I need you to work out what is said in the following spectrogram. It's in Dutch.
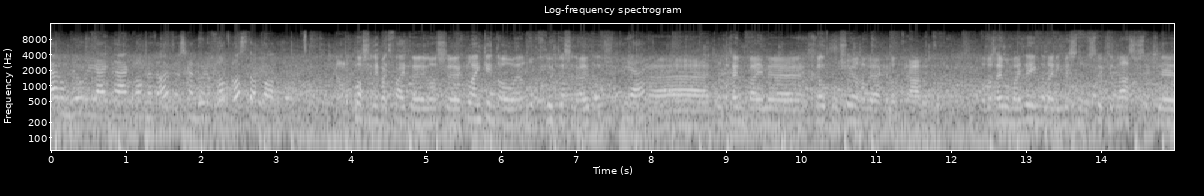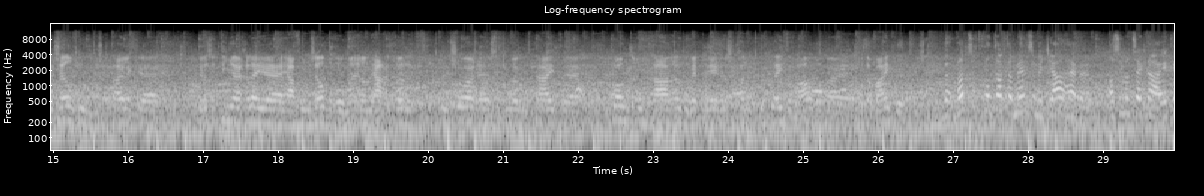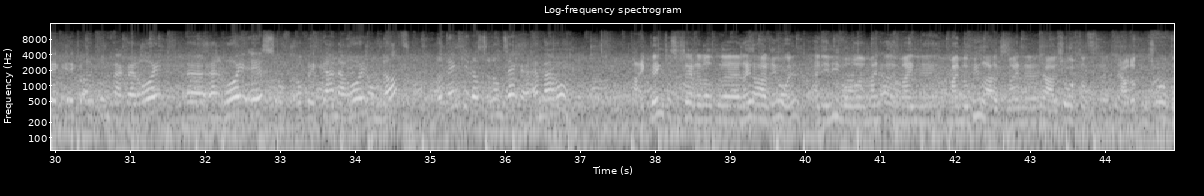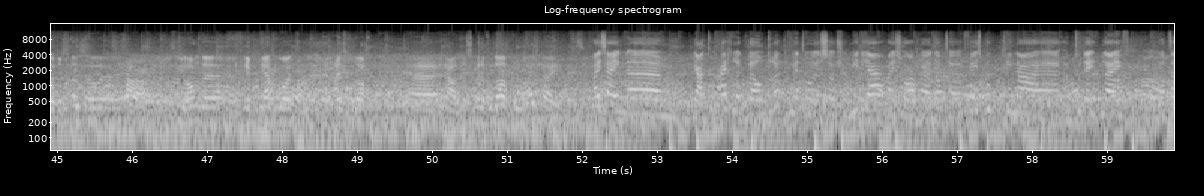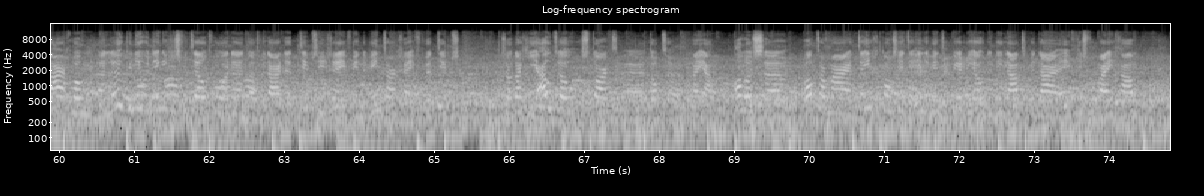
waarom wilde jij graag wat met auto's gaan doen? Of wat was dat dan? Nou, de passie ligt bij het feit dat ik als uh, klein kind al uh, opgegroeid tussen de auto's. Ja. Uh, toen op een gegeven moment bij een groot concern gaan werken. Dat, ja, dat, dat, was helemaal mijn ding. Alleen ik miste nog een stukje, het laatste stukje zelf doen. Dus uiteindelijk ben ik al tien jaar geleden ja, voor mezelf begonnen. En dan ja, het, het zorgen, een stukje mobiliteit, klanten omgaan, auto repareren. Dat is gewoon het complete verhaal wat, daar, wat daarbij komt. Dus wat soort contact dat mensen met jou hebben? Als iemand zegt, nou ik, ik, ik, ik kom vaak bij Roy uh, en Roy is, of, of ik ga naar Roy omdat, wat denk je dat ze dan zeggen en waarom? Nou, ik denk dat ze zeggen dat uh, een hele aardige jongen en in ieder geval uh, mijn, mijn, mijn mobiel houdt. Mijn, ja, zorgt dat, ja, dat er gezorgd wordt dat mijn auto ja, goede handen gerepareerd wordt, eind van de dag. ja, dat ze met een vandaag kunnen uitrijden. Wij zijn ja, toch eigenlijk wel druk met social media. Wij zorgen dat de Facebookpagina uh, up-to-date blijft. Dat daar gewoon leuke nieuwe dingetjes verteld worden. Dat we daar de tips in geven. In de winter geven we tips zodat je je auto start. Dat nou ja, alles wat er maar tegen kan zitten in de winterperiode, die laten we daar eventjes voorbij gaan.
